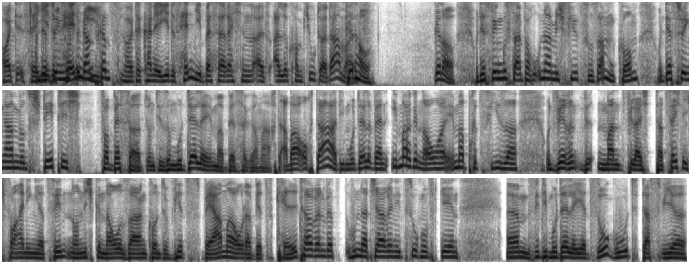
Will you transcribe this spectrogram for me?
Heute ist ja jedes Handy, ganz, ganz heute kann ja jedes Handy besser rechnen als alle Computer damals. Genau. Genau. Und deswegen musste einfach unheimlich viel zusammenkommen. Und deswegen haben wir uns stetig verbessert und diese Modelle immer besser gemacht. Aber auch da, die Modelle werden immer genauer, immer präziser. Und während man vielleicht tatsächlich vor einigen Jahrzehnten noch nicht genau sagen konnte, wird es wärmer oder wird es kälter, wenn wir 100 Jahre in die Zukunft gehen, ähm, sind die Modelle jetzt so gut, dass wir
